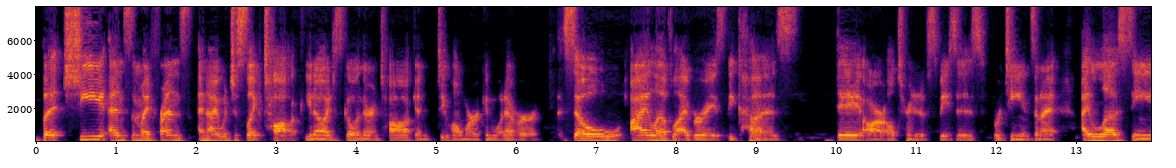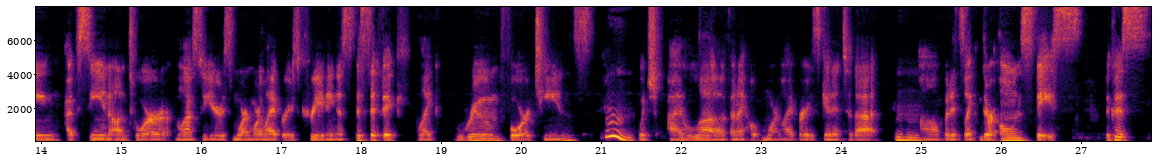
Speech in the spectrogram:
but she and some of my friends and I would just like talk, you know, I just go in there and talk and do homework and whatever. So I love libraries because they are alternative spaces for teens and I I love seeing I've seen on tour in the last few years more and more libraries creating a specific like room for teens Hmm. which I love, and I hope more libraries get into that. Mhm. Um, but it's like their own space because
